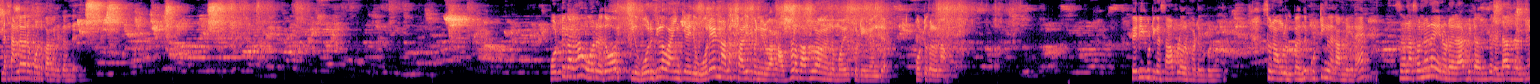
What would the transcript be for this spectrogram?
இல்லை சண்டை வேற போட்டுப்பாங்க இதுக்கு வந்து. பொட்டுக்கள்லாம் ஒரு ஏதோ இது ஒரு கிலோ வாங்கிக்க இது ஒரே நாளில் காலி பண்ணிடுவாங்க. அவ்வளோ சாப்பிடுவாங்க இந்த முயல் குட்டிங்க வந்து பொட்டுக்கள்லாம் பெரிய குட்டிங்க சாப்பிட வர மாட்டேங்குது போல இருக்குது ஸோ நான் உங்களுக்கு இப்போ வந்து குட்டிங்களை காமிக்கிறேன். ஸோ நான் சொன்னல என்னோடய ரேபிட்டை வந்து ரெண்டாவது வந்து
